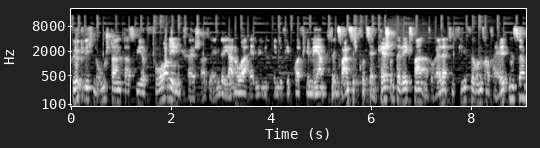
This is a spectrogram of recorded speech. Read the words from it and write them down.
glücklichen Umstand, dass wir vor dem Crash, also Ende Januar, Ende Februar vielmehr, mit 20 Prozent Cash unterwegs waren, also relativ viel für unsere Verhältnisse.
